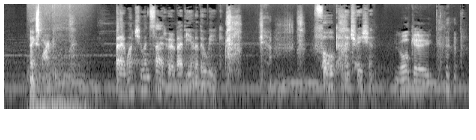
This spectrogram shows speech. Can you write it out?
Thanks, Mark. But I want you inside her by the end of the week. Full penetration. Okay.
